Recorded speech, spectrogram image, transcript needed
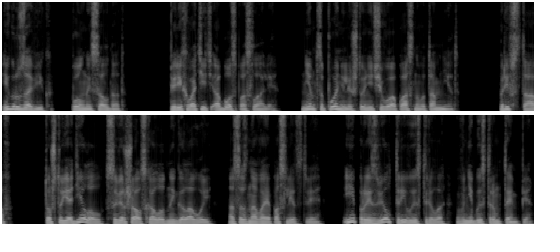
и грузовик, полный солдат. Перехватить обоз послали. Немцы поняли, что ничего опасного там нет. Привстав, то, что я делал, совершал с холодной головой, осознавая последствия, и произвел три выстрела в небыстром темпе.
